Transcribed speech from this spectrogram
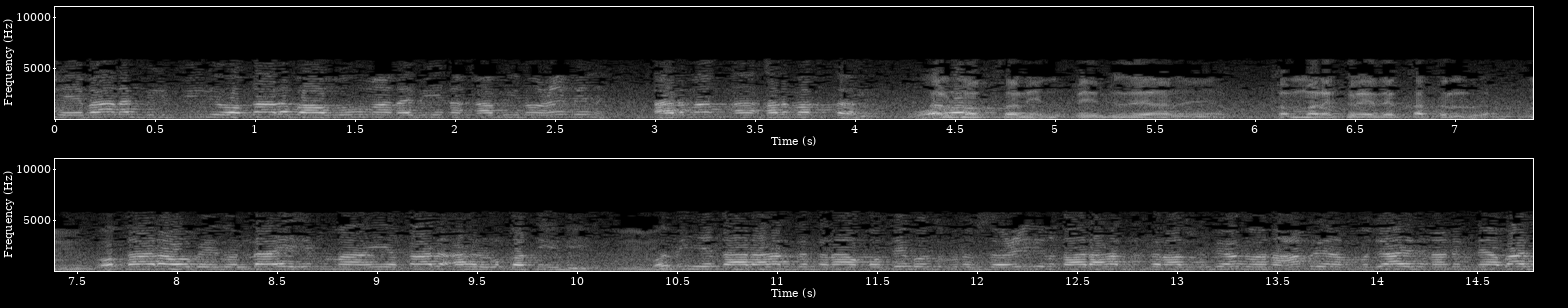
شيبان في الفيل. وقال بعضهم عن أبي نعيم المقتل. المقتل إن قيب ذي ثم نكره ذي قتل. وقال عبيد الله إما أن يقال أهل القتيل. وبه قال حدثنا قتيبة بن سعيد قال حدثنا سفيان عن عمرو عن مجاهد عن ابن عباس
